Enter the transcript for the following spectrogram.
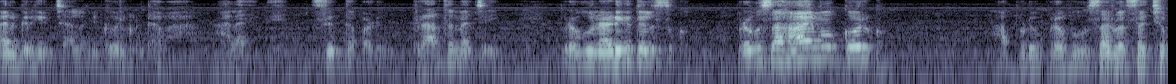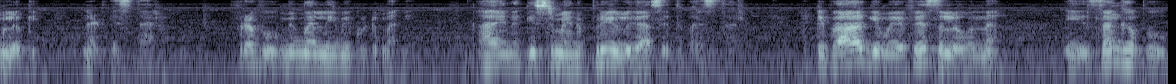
అనుగ్రహించాలని కోరుకుంటావా? అలాగే సిద్ధపడు. ప్రార్థన చేయి ప్రభుని అడిగి తెలుసుకో. ప్రభు సహాయము కోరుకో. అప్పుడు ప్రభు సర్వ సత్యములోకి నడిపిస్తారు. ప్రభు మిమ్మల్ని మీ కుటుంబాన్ని ఆయనకి ఇష్టమైన ప్రియులుగా సిద్ధపరుస్తారు. అట్టి భాగ్యమయ ఫేసులో ఉన్న ఈ సంఘపు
